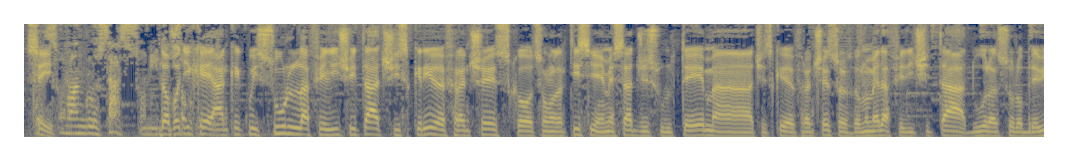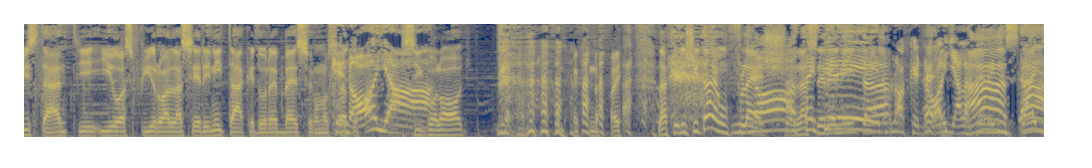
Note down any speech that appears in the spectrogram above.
Sì. sono anglosassoni so Dopodiché come- anche qui sulla felicità ci scrive Francesco, sono tantissimi messaggi sul tema, ci scrive Francesco, secondo me la felicità dura solo brevi istanti, io aspiro alla serenità che dovrebbe essere uno Che stato noia! psicologico. Noia? La felicità è un flash, No, la stai serenità. sereno. No, che noia la ah, serenità. stai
